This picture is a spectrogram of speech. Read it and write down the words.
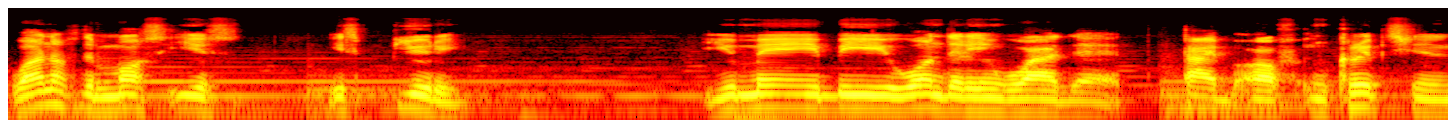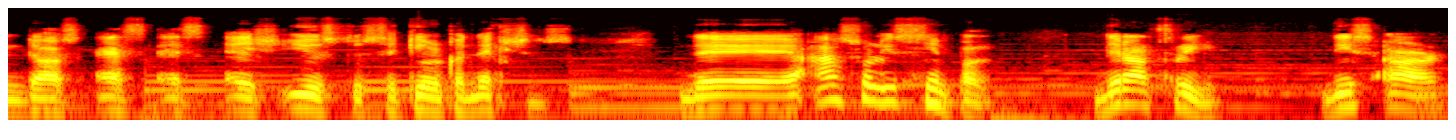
One of the most used is PuTTY. You may be wondering what the type of encryption does SSH use to secure connections. The answer is simple. There are three. These are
